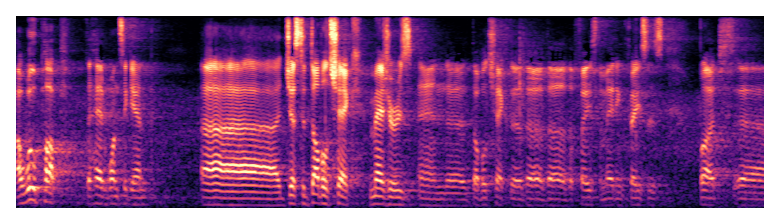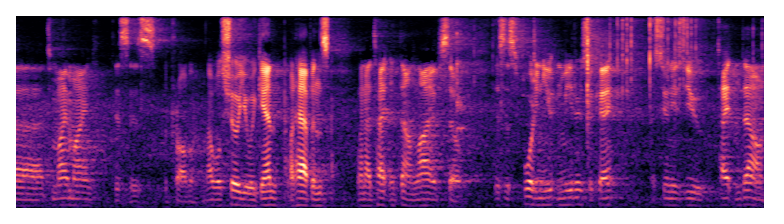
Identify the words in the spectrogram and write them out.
I will pop the head once again uh, just to double check measures and uh, double check the, the, the, the, face, the mating faces. But uh, to my mind, this is the problem. I will show you again what happens when I tighten it down live. So this is 40 Newton meters, okay? As soon as you tighten down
